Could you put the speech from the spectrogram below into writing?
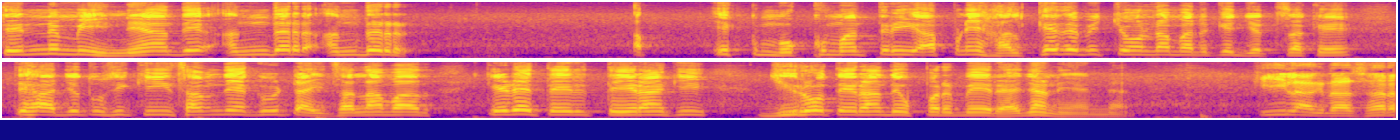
3 ਮਹੀਨਿਆਂ ਦੇ ਅੰਦਰ ਅੰਦਰ ਇੱਕ ਮੁੱਖ ਮੰਤਰੀ ਆਪਣੇ ਹਲਕੇ ਦੇ ਵਿੱਚੋਂ ਨਾ ਬਣ ਕੇ ਜਿੱਤ ਸਕੇ। ਤੇ ਅੱਜ ਤੁਸੀਂ ਕੀ ਸਮਝਦੇ ਆ ਕਿ ਵੀ 2.5 ਸਾਲਾਂ ਬਾਅਦ ਕਿਹੜੇ 13 ਕੀ 0 13 ਦੇ ਉੱਪਰ ਬੇ ਰਹਿ ਜਾਣੇ ਇਹਨਾਂ? ਕੀ ਲੱਗਦਾ ਸਰ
